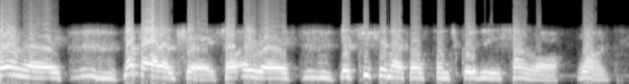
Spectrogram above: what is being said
So anyway, that's all I'd say. So anyway, this is Michael from Scooby Sound Off 1.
